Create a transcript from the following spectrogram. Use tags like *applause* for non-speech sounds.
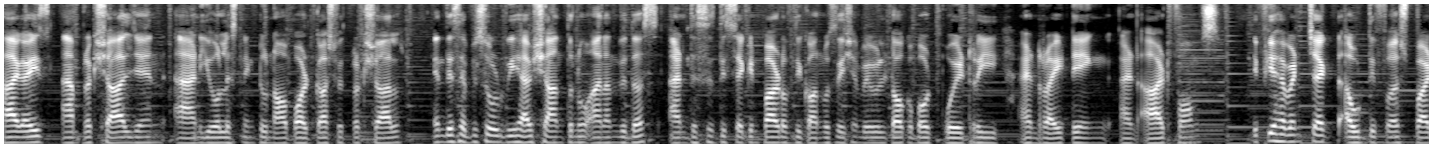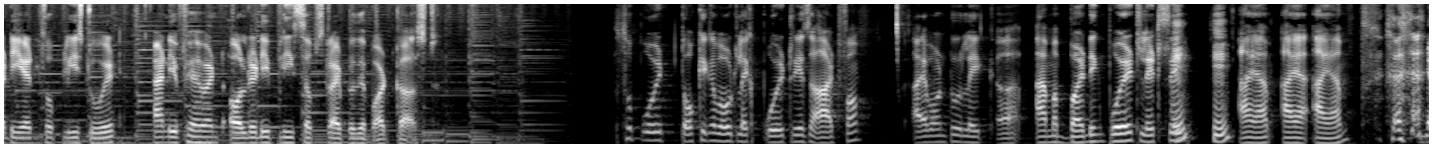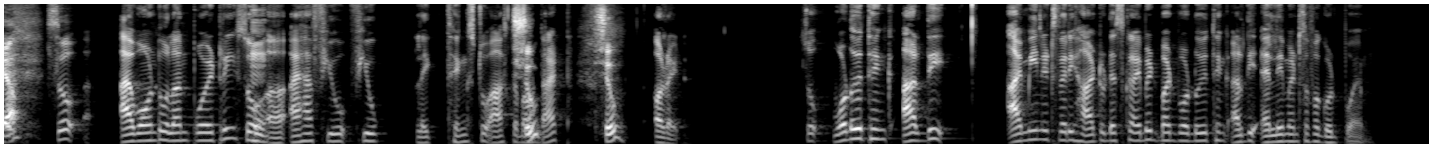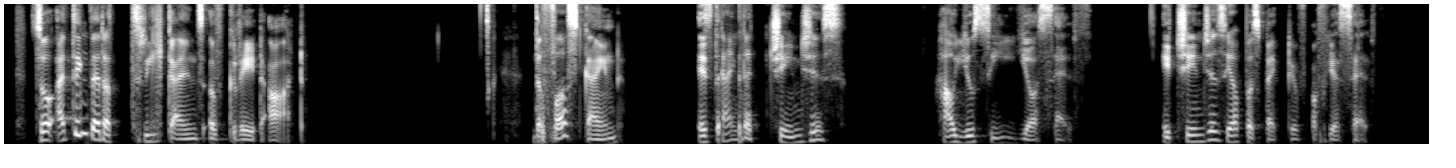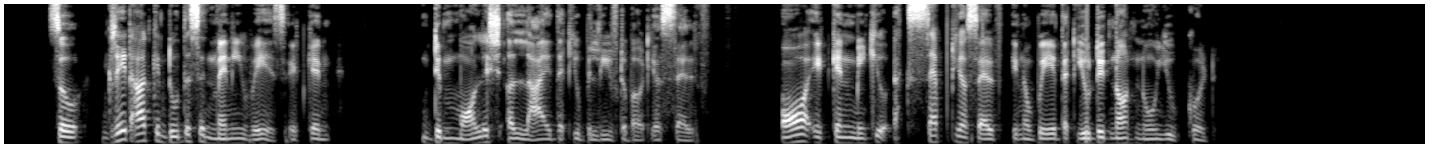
Hi guys, I'm Prakshal Jain and you're listening to Now Podcast with Prakshal. In this episode, we have Shantanu Anand with us, and this is the second part of the conversation where we'll talk about poetry and writing and art forms. If you haven't checked out the first part yet, so please do it. And if you haven't already, please subscribe to the podcast. So, poet talking about like poetry as an art form. I want to like uh, I'm a budding poet. Let's say Hmm, hmm. I am. I I am. Yeah. *laughs* so I want to learn poetry. So Hmm. uh, I have few few like things to ask about Sure. that. Sure. All right. So what do you think are the I mean it's very hard to describe it, but what do you think are the elements of a good poem? So I think there are three kinds of great art. The first kind is the kind that changes how you see yourself. It changes your perspective of yourself. So great art can do this in many ways. It can demolish a lie that you believed about yourself. Or it can make you accept yourself in a way that you did not know you could.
